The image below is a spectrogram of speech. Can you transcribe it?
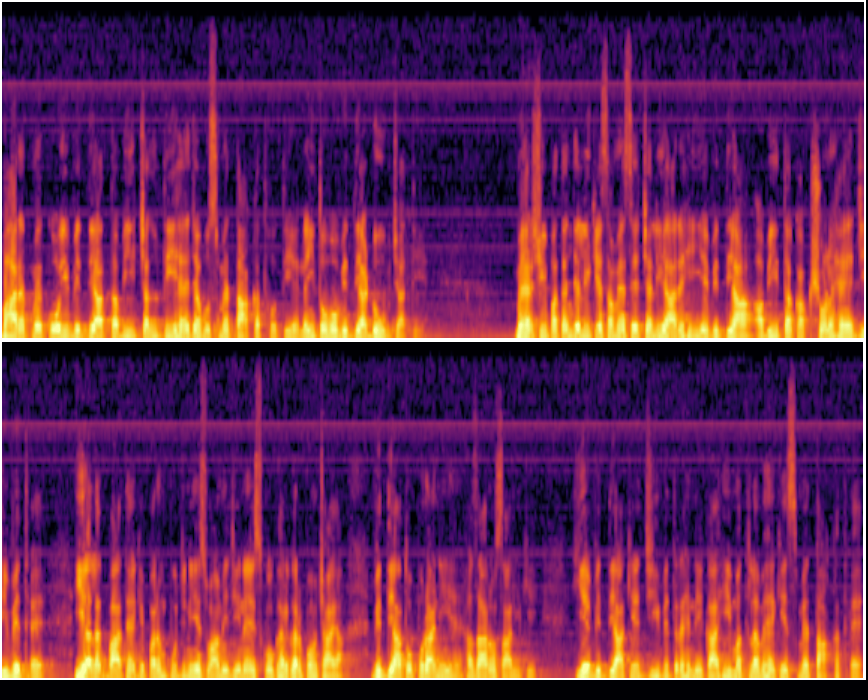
भारत में कोई विद्या तभी चलती है जब उसमें ताकत होती है, नहीं तो वो विद्या डूब जाती है। महर्षि पतंजलि के समय से चली आ रही ये विद्या अभी तक अक्षुण है, जीवित है। ये अलग बात है कि परम पूजनीय स्वामी जी ने इसको घर घर पहुँचाया। विद्या तो पुरानी है, हज़ारों साल की। ये विद्या के जीवित रहने का ही मतलब है कि इसमें ताकत है।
